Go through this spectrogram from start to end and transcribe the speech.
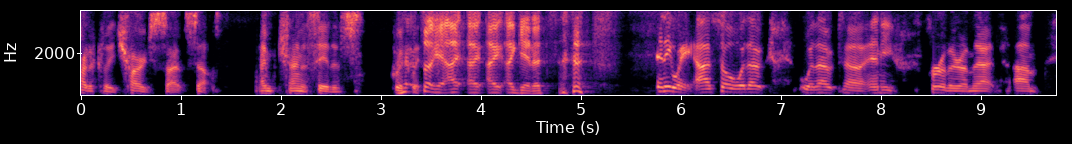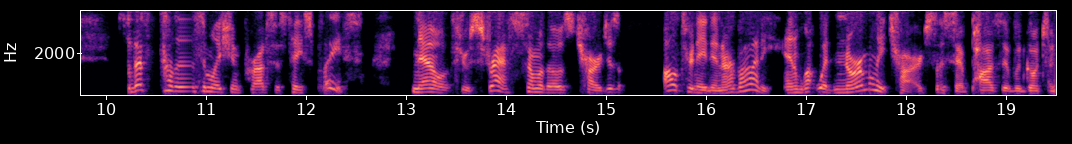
partically charged cells. I'm trying to say this quickly. It's okay. I I, I get it. anyway, uh, so without without uh, any further on that, um, so that's how the assimilation process takes place. Now, through stress, some of those charges alternate in our body. And what would normally charge, let's say a positive would go to a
